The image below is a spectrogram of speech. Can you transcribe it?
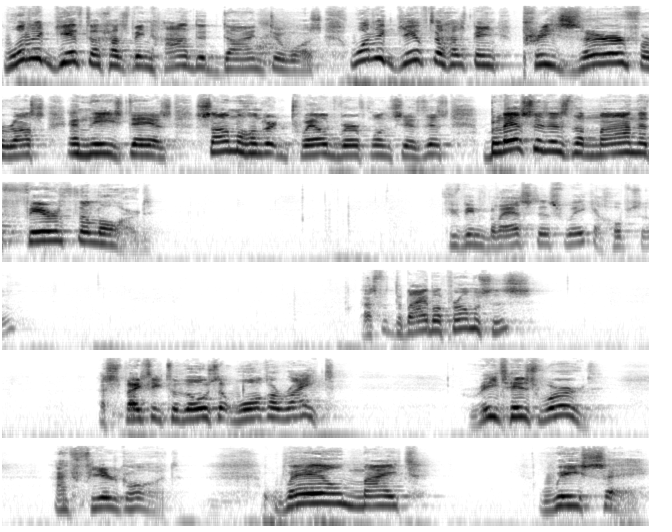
What a gift that has been handed down to us. What a gift that has been preserved for us in these days. Psalm 112, verse 1 says this Blessed is the man that feareth the Lord. If you've been blessed this week, I hope so. That's what the Bible promises, especially to those that walk aright, read His Word, and fear God. Well might we say,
